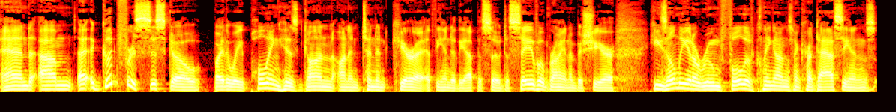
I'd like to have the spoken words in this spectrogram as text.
And um, uh, good for Sisko, by the way, pulling his gun on Intendant Kira at the end of the episode to save O'Brien and Bashir. He's only in a room full of Klingons and Cardassians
